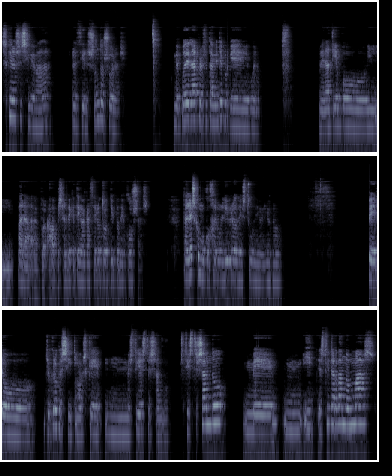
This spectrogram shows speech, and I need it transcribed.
Es que no sé si me va a dar. Es decir, son dos horas. Me puede dar perfectamente porque, bueno, me da tiempo y para, a pesar de que tenga que hacer otro tipo de cosas. Tal es como coger un libro de estudio, yo no. Pero yo creo que sí, tío, es que mm, me estoy estresando. Estoy estresando me, mm, y estoy tardando más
